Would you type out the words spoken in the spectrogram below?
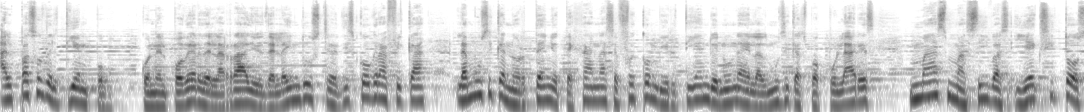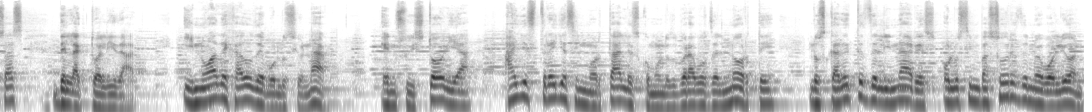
Al paso del tiempo, con el poder de la radio y de la industria discográfica, la música norteño-tejana se fue convirtiendo en una de las músicas populares más masivas y exitosas de la actualidad, y no ha dejado de evolucionar. En su historia hay estrellas inmortales como los Bravos del Norte, los Cadetes de Linares o los Invasores de Nuevo León,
